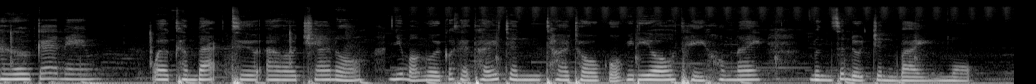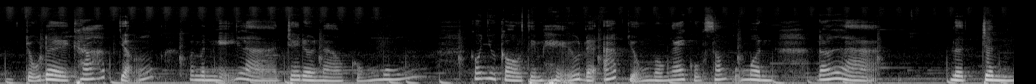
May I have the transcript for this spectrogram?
Hello các anh em, welcome back to our channel. Như mọi người có thể thấy trên title của video thì hôm nay mình sẽ được trình bày một chủ đề khá hấp dẫn và mình nghĩ là trader nào cũng muốn có nhu cầu tìm hiểu để áp dụng vào ngay cuộc sống của mình. Đó là lịch trình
